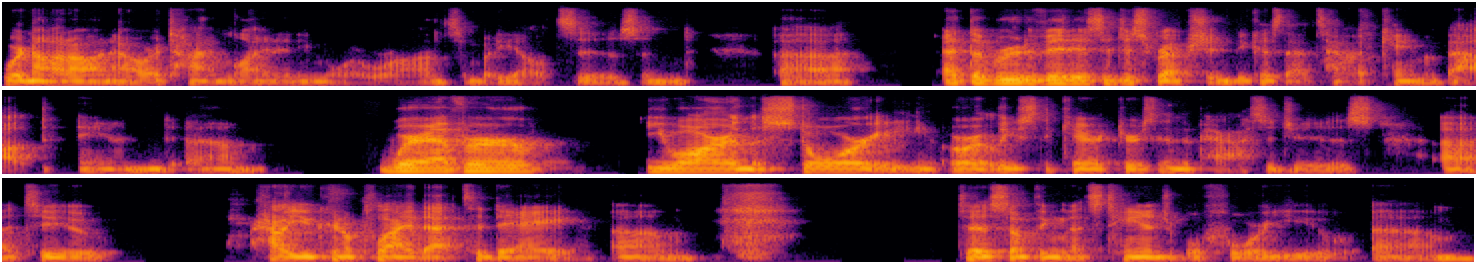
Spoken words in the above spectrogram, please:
we're not on our timeline anymore. We're on somebody else's, and uh, at the root of it is a disruption because that's how it came about. And um, wherever you are in the story, or at least the characters in the passages, uh, to how you can apply that today um, to something that's tangible for you, um,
